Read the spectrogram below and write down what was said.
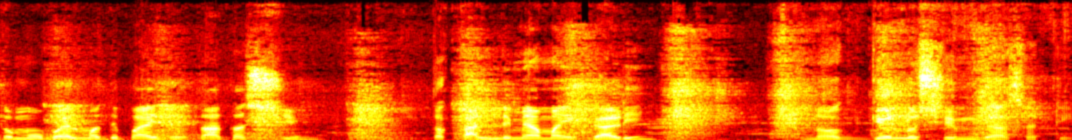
तर मोबाईलमध्ये पाहिजे होतं आता सिम तर काढली मी आम्हा एक गाडी. न गेलो सिम घ्यासाठी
